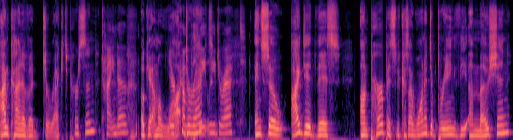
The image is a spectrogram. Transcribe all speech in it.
I'm kind of a direct person. kind of. Okay, I'm a You're lot direct. completely direct. And so I did this on purpose because I wanted to bring the emotion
